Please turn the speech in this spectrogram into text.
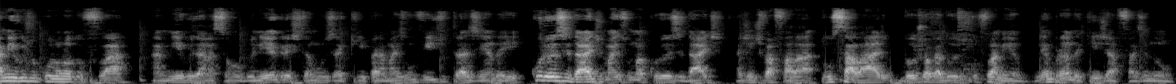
Amigos do Coluna do Fla, amigos da Nação Rubro-Negra, estamos aqui para mais um vídeo trazendo aí curiosidade, mais uma curiosidade. A gente vai falar do salário dos jogadores do Flamengo. Lembrando aqui, já fazendo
